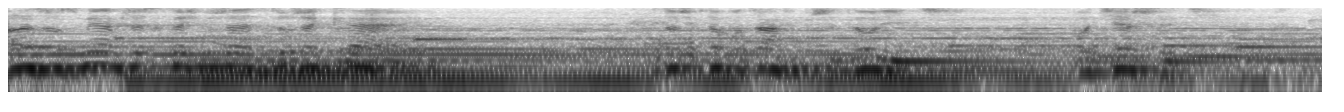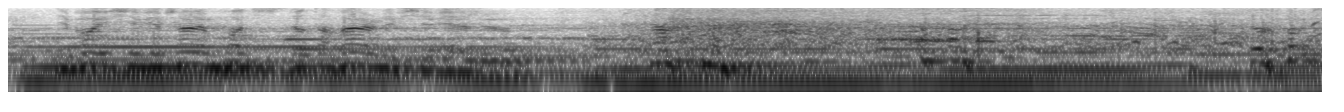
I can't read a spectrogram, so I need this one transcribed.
Ale zrozumiałem, że jest ktoś przez duże K. Ktoś, kto potrafi przytulić, pocieszyć. Nie boi się wieczorem chodzić do tawerny w Siewierzu. Ktoś...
